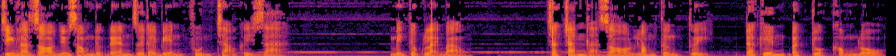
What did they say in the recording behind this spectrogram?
chính là do những dòng nước đen dưới đáy biển phun trào gây ra. Mình thúc lại bảo, chắc chắn là do long thượng thủy đã khiến bạch tuộc khổng lồ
